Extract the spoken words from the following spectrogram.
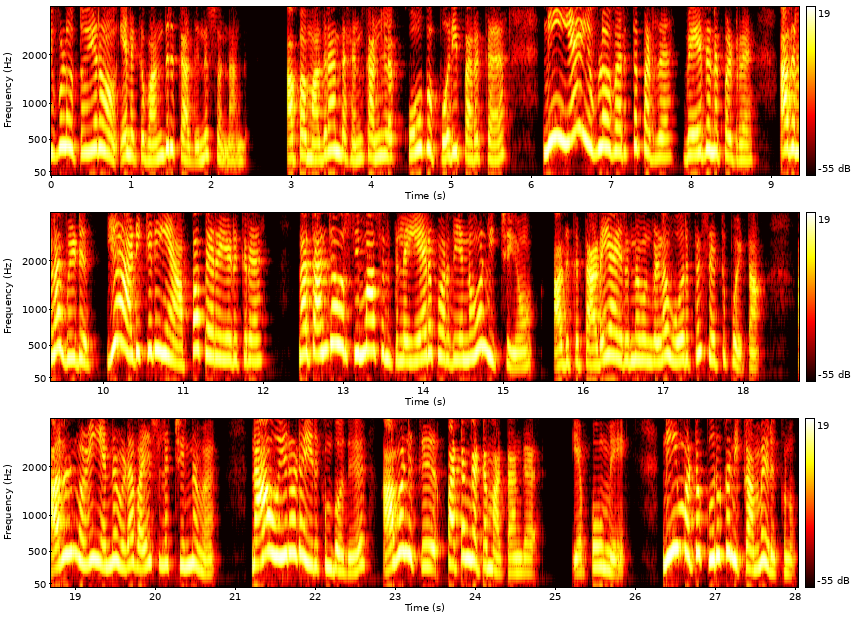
இவ்வளோ துயரம் எனக்கு வந்திருக்காதுன்னு சொன்னாங்க. அப்ப மதுராந்தகன் கண்ணில் கோப பொறி பறக்க நீ ஏன் இவ்வளோ வருத்தப்படுற? வேதனைப்படுற? அதெல்லாம் விடு. ஏன் அடிக்கடி என் அப்பா பேரை எடுக்கிற? நான் தஞ்சாவூர் சிம்மாசனத்துல ஏற போறது என்னவோ நிச்சயம். அதுக்கு தடையா இருந்தவங்கள ஒருத்தன் செத்து போயிட்டான். அருள்மொழி என்னை விட வயசுல சின்னவன். நான் உயிரோட இருக்கும்போது அவனுக்கு பட்டம் கட்ட மாட்டாங்க. எப்பவுமே. நீ மட்டும் குறுக்க நிக்காம இருக்கணும்.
